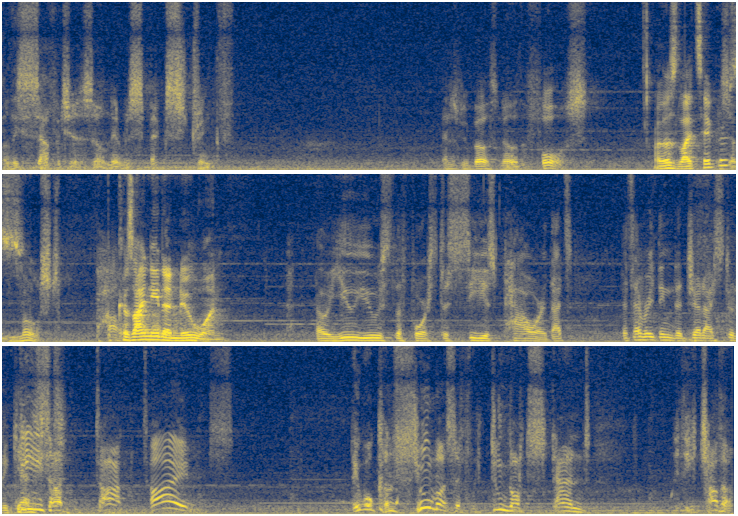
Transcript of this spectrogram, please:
Well, these savages only respect strength. And as we both know, the Force are those is lightsabers? a most powerful. Because I need a new one. Oh, you used the Force to seize power. That's that's everything the Jedi stood against. These are dark times. They will consume us if we do not stand with each other.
